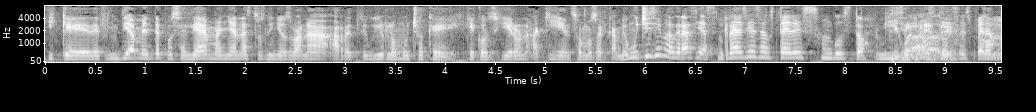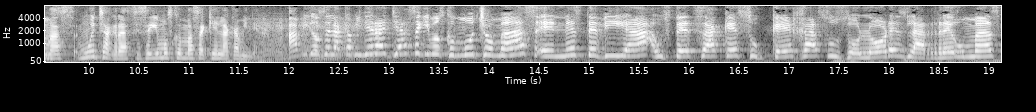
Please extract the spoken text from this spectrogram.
y que definitivamente pues el día de mañana estos niños van a, a retribuir lo mucho que, que consiguieron aquí en Somos el Cambio. Muchísimas gracias. Gracias a ustedes, un gusto. Y Igualmente. seguimos Los esperamos. Con más, muchas gracias. Seguimos con más aquí en La Caminera. Amigos de La Caminera, ya seguimos con mucho más. En este día, usted saque su queja, sus dolores, las reumas,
